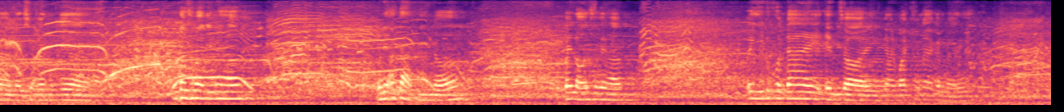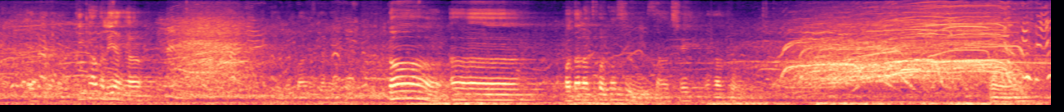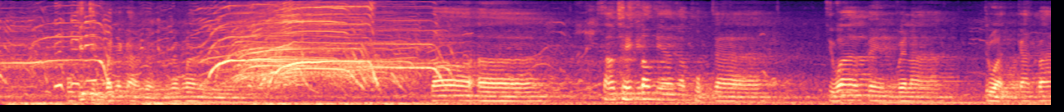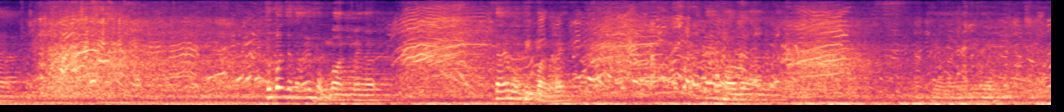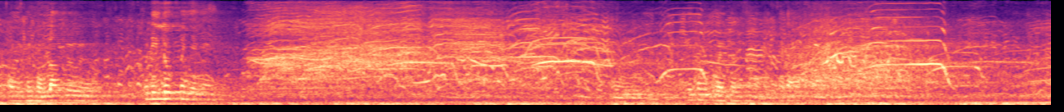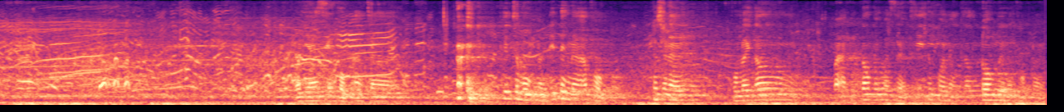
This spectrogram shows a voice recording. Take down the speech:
นนานเลยใช่ไหมครับเนี่ยทุกคนสบายดีไหมครับวันนี้อากาศดีเนาะไม่ร้อนใช่ไหมครับเอ้ยางนี้ทุกคนได้ enjoy งานวัดข้างหน้ากันไหมกินข้าวกันหรือยังครับ ก็เอ่อขอต้อนรับทุกคนเข้าสู่ Sound Check นะครับผม ผมคิดถึงบรรยากาศแบบนี้มากๆเลยก็เอ่อ Sound Check รอบเนี้ยครับผมจะถือว่าเป็นเวลาตรวจการบ้าน ทุกคนจะทำให้ผมงอนไหมครับจะให้ผมผิดหวังไหมได้พร้อมแล้วครับโอเคเป็นผมลองดูนะ วันนี้ลุกเป็นยังไงไม่ต้องอวยคนขนาดนั้นก็ได้ครับวันนี้เสียงผมอาจจะขึ้นจมูกหน่อยนิดนึงนะครับผม เพราะฉะนั้นผมเลยต้องมันอาจจะต้องเป็นคอนเสิร์ตที่ทุกคนอาจจะต้องร่วมมือกับผมหน่อย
